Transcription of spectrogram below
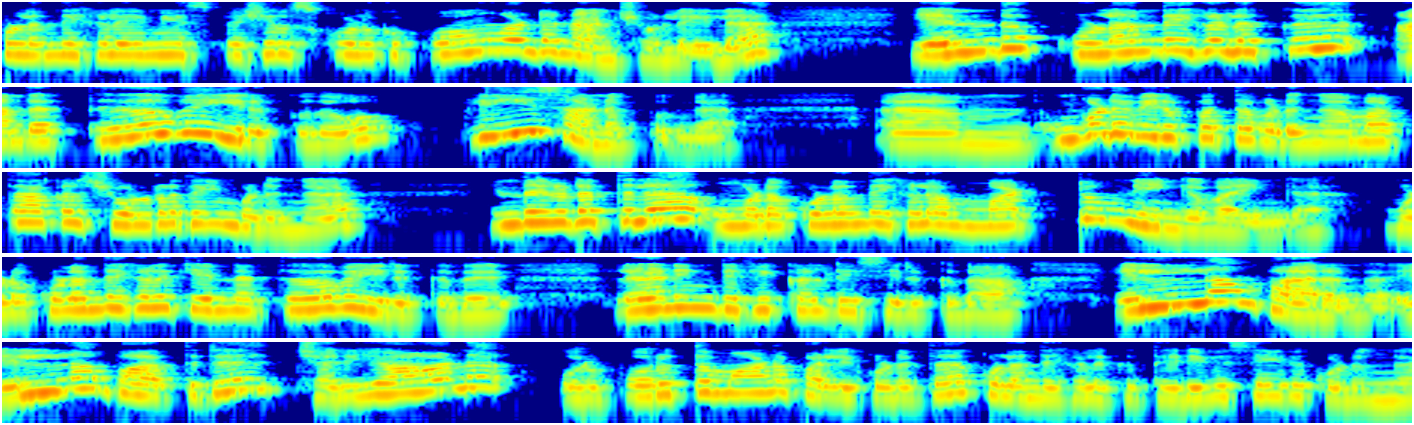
குழந்தைகளையுமே ஸ்பெஷல் ஸ்கூலுக்கு போங்கன்னு நான் சொல்லல. எந்த குழந்தைகளுக்கு அந்த தேவை இருக்குதோ ப்ளீஸ் அனுப்புங்க. உங்களோட விருப்பத்தை விடுங்க. மத்தாக்கள் சொல்றதையும் விடுங்க. இந்த இடத்துல உங்களோட குழந்தைகளை மட்டும் நீங்க வைங்க. உங்களோட குழந்தைகளுக்கு என்ன தேவை இருக்குது? லேர்னிங் டிஃபிகல்ட்டிஸ் இருக்குதா? எல்லாம் பாருங்க. எல்லாம் பார்த்துட்டு சரியான ஒரு பொருத்தமான பள்ளிக்கூடத்தை குழந்தைகளுக்கு தெரிவு செய்து கொடுங்க.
